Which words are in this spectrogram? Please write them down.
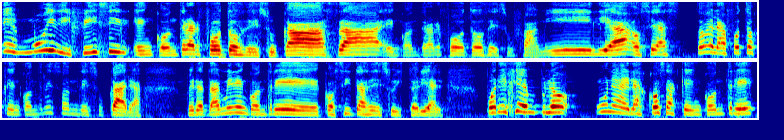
Es muy difícil encontrar fotos de su casa, encontrar fotos de su familia, o sea, todas las fotos que encontré son de su cara, pero también encontré cositas de su historial. Por ejemplo, una de las cosas que encontré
